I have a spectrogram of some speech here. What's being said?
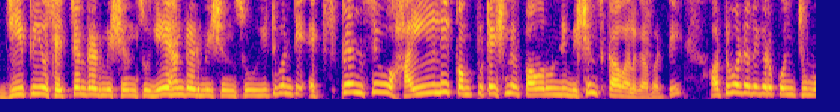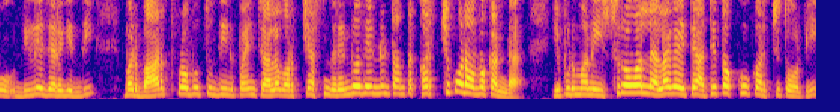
GPUs H hundred machines A hundred machines ఇటువంటి ఎక్స్పెన్సివ్ హైలీ కంప్యూటేషనల్ పవర్ ఉండి మిషన్స్ కావాలి కాబట్టి అటువంటి దగ్గర కొంచెము డిలే జరిగింది. బట్ భారత ప్రభుత్వం దీనిపైన చాలా వర్క్ చేస్తుంది. రెండోది ఏంటంటే అంత ఖర్చు కూడా అవ్వకుండా ఇప్పుడు మన ఇస్రో వాళ్ళు ఎలాగైతే అతి తక్కువ ఖర్చుతోటి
